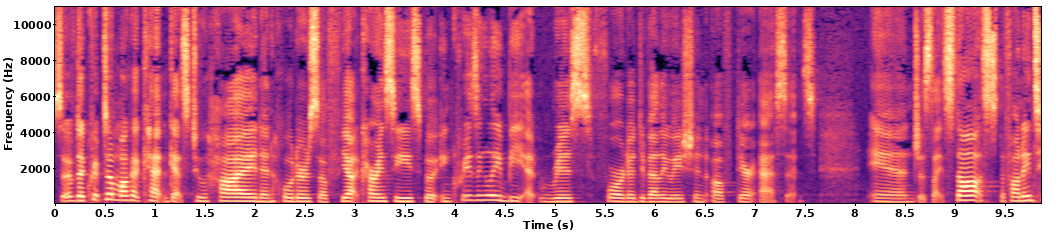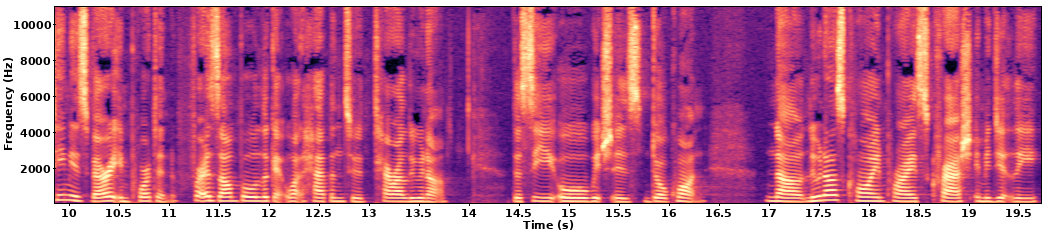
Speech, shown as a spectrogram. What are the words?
So, if the crypto market cap gets too high, then holders of fiat currencies will increasingly be at risk for the devaluation of their assets. And just like stocks, the founding team is very important. For example, look at what happened to Terra Luna, the CEO, which is Do Kwon. Now, Luna's coin price crashed immediately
